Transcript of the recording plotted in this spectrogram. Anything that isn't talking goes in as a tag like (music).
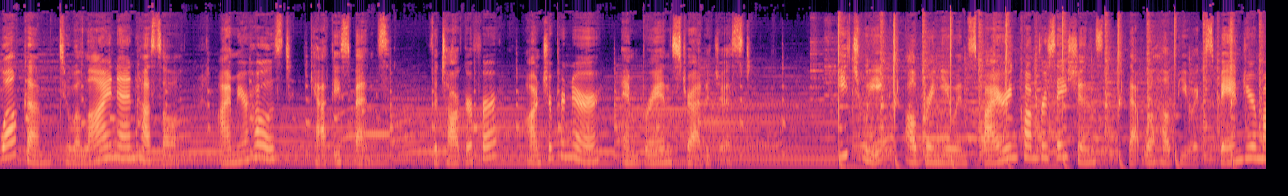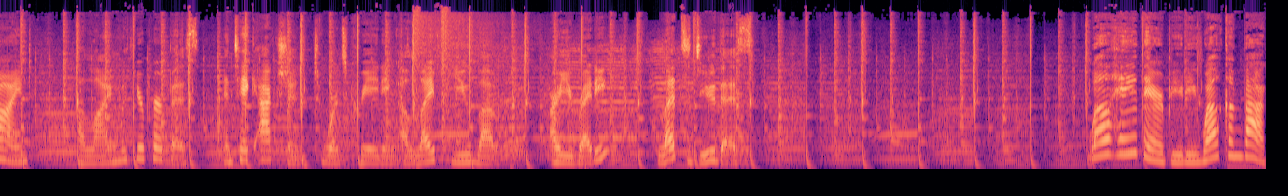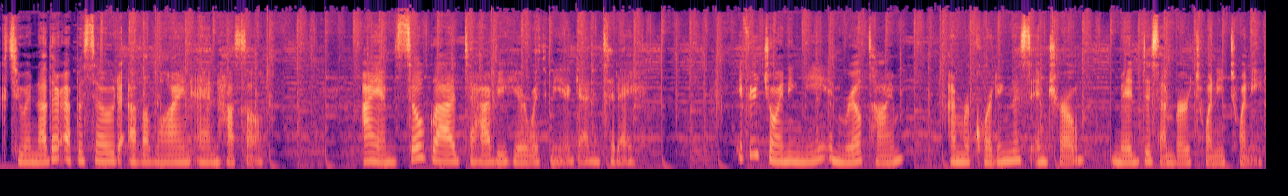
Welcome to Align and Hustle. I'm your host, Kathy Spence, photographer, entrepreneur, and brand strategist. Each week, I'll bring you inspiring conversations that will help you expand your mind, align with your purpose, and take action towards creating a life you love. Are you ready? Let's do this. Well, hey there, beauty. Welcome back to another episode of Align and Hustle. I am so glad to have you here with me again today. If you're joining me in real time, I'm recording this intro mid December 2020.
